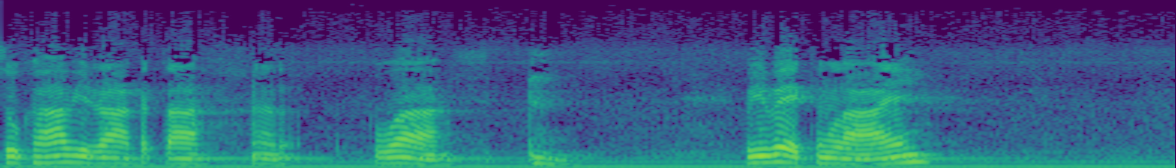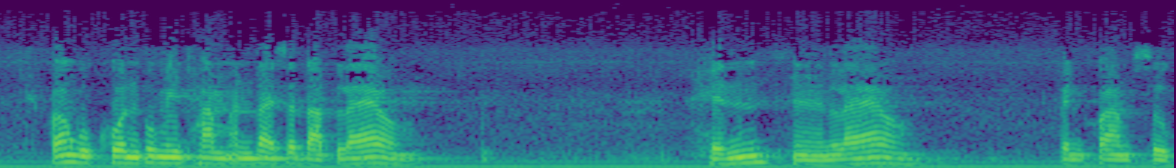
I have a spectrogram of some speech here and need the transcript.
สุขาวิรากตาว่าวิเวกทั้งหลาย ของบุคคลผู้มีธรรมอันได้สดับแล้ว เห็นแล้วเป็นความสุข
